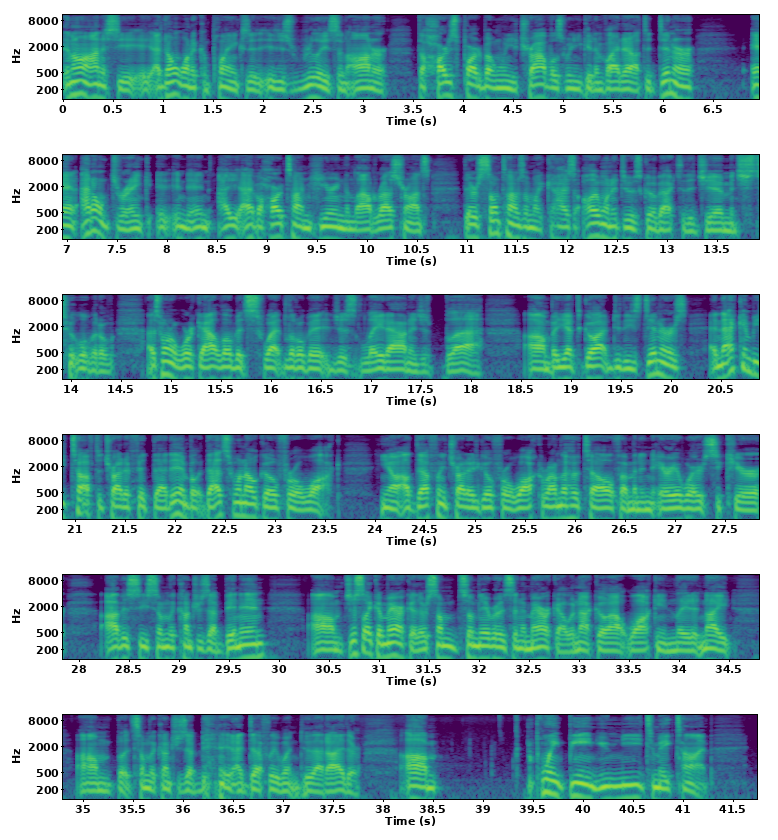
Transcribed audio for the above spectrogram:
in all honesty, I don't want to complain because it is really it's an honor. The hardest part about when you travel is when you get invited out to dinner. And I don't drink, and, and I, I have a hard time hearing in loud restaurants. There's sometimes I'm like, guys, all I want to do is go back to the gym and just do a little bit of, I just want to work out a little bit, sweat a little bit, and just lay down and just blah. Um, but you have to go out and do these dinners, and that can be tough to try to fit that in. But that's when I'll go for a walk. You know, I'll definitely try to go for a walk around the hotel if I'm in an area where it's secure. Obviously, some of the countries I've been in, um, just like America, there's some some neighborhoods in America I would not go out walking late at night. Um, but some of the countries I've been in, I definitely wouldn't do that either. Um, point being, you need to make time.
